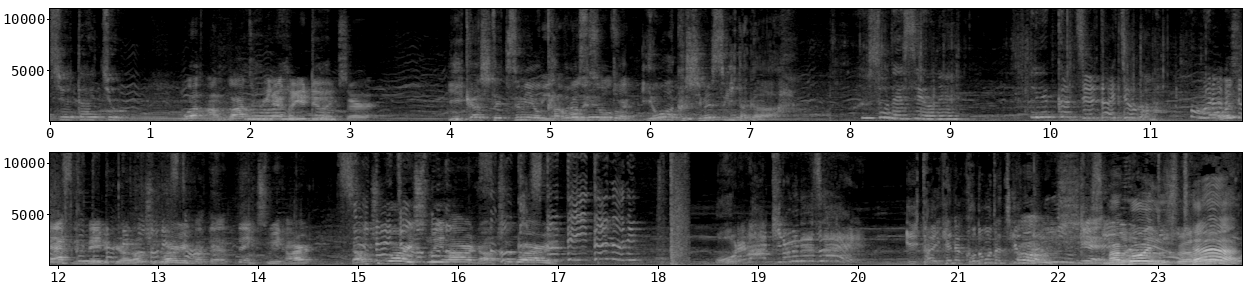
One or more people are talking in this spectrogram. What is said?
中隊長 What on God's green earth are you doing, sir? 生かして罪をかぶらせようと弱く締めすぎたか嘘ですよねレッカ中隊長が What's happening, baby girl? Don't you worry about that thing, sweetheart. Don't you worry, sweetheart. Don't you worry. 俺は諦めね My boy is tapped.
